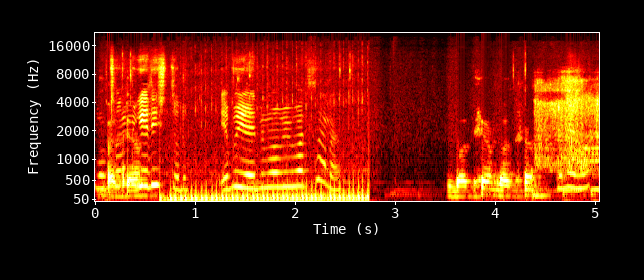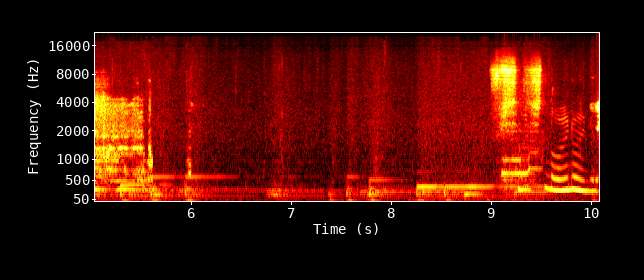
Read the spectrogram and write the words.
Motoru geri istiyorum. Ya bu yayınıma bir baksana. Bakıyorum bakıyorum. Bu ne lan? Fişin içinde oyun oynuyor.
